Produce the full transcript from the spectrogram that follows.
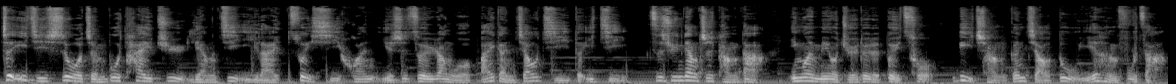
这一集是我整部泰剧两季以来最喜欢，也是最让我百感交集的一集。资讯量之庞大，因为没有绝对的对错，立场跟角度也很复杂。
